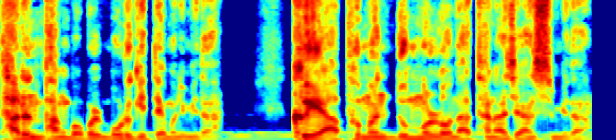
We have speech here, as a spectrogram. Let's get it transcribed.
다른 방법을 모르기 때문입니다. 그의 아픔은 눈물로 나타나지 않습니다.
